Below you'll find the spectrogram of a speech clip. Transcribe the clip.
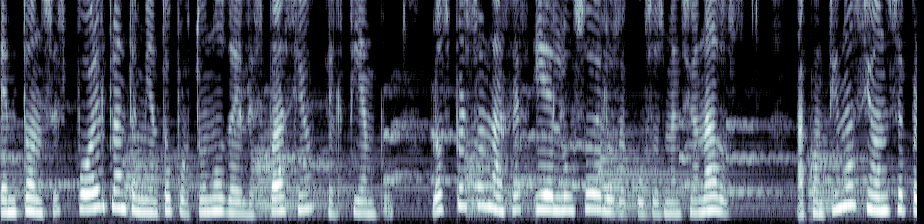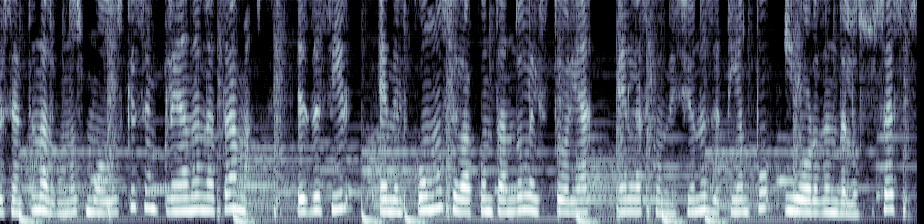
entonces, por el planteamiento oportuno del espacio, el tiempo, los personajes y el uso de los recursos mencionados. A continuación se presentan algunos modos que se emplean en la trama, es decir, en el cómo se va contando la historia en las condiciones de tiempo y orden de los sucesos.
